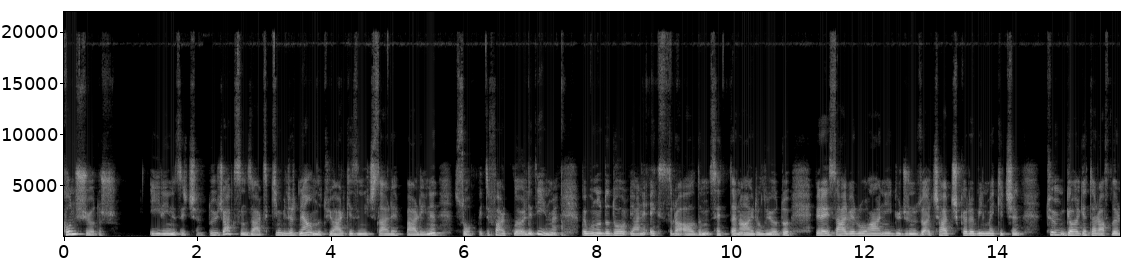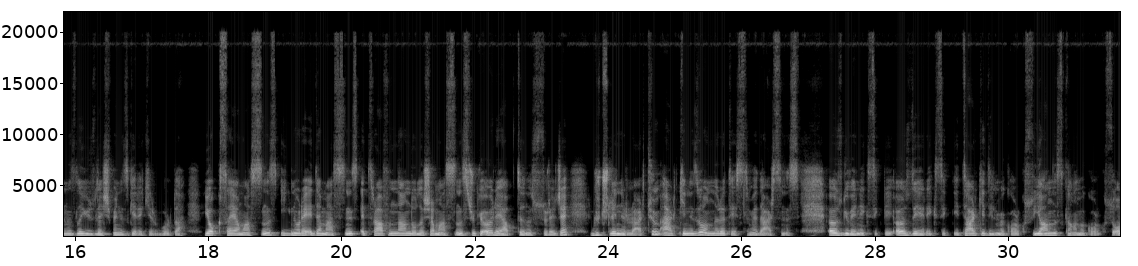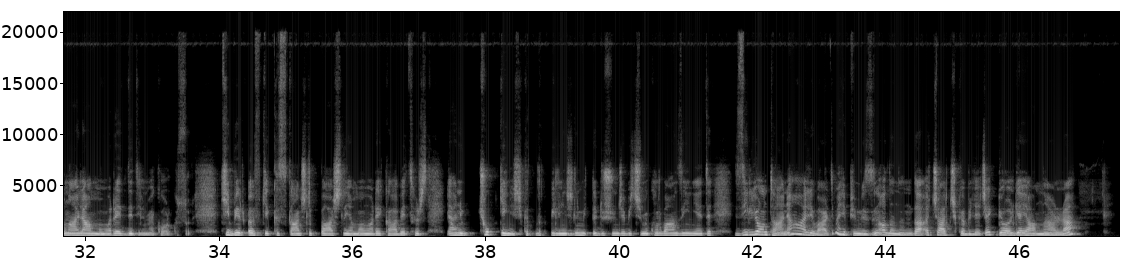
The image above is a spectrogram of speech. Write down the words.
Konuşuyordur iyiliğiniz için. Duyacaksınız artık. Kim bilir ne anlatıyor. Herkesin içsel rehberliğinin sohbeti farklı öyle değil mi? Ve bunu da doğru yani ekstra aldım setten ayrılıyordu. Bireysel ve ruhani gücünüzü açığa çıkarabilmek için tüm gölge taraflarınızla yüzleşmeniz gerekir burada. Yok sayamazsınız, ignore edemezsiniz, etrafından dolaşamazsınız. Çünkü öyle yaptığınız sürece güçlenirler. Tüm erkinizi onlara teslim edersiniz. Özgüven eksikliği, özdeğer eksikliği, terk edilme korkusu, yalnız kalma korkusu, onaylanmama, reddedilme korkusu, kibir, öfke, kıskançlık, bağışlayamama, rekabet, hırs. Yani çok geniş kıtlık bilinci, limitli düşünce biçimi, kurban zihniyeti, zilyon tane hali var değil mi? Hepimizin alanında açığa çıkabilecek gölge yanlarla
